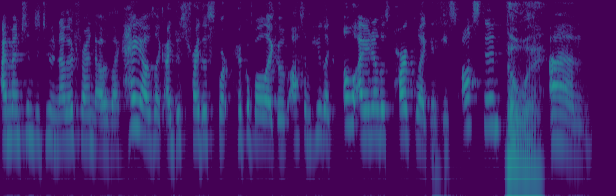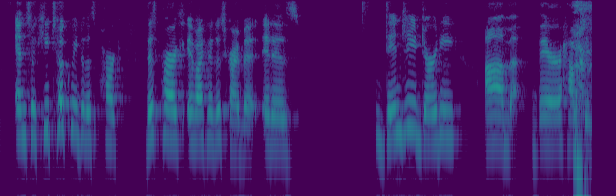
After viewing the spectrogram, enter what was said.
I mentioned it to another friend. I was like, hey, I was like, I just tried this sport pickleball. Like it was awesome. He was like, oh, I know this park like in East Austin. No way. Um, and so he took me to this park. This park, if I could describe it, it is dingy, dirty. Um, there have been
